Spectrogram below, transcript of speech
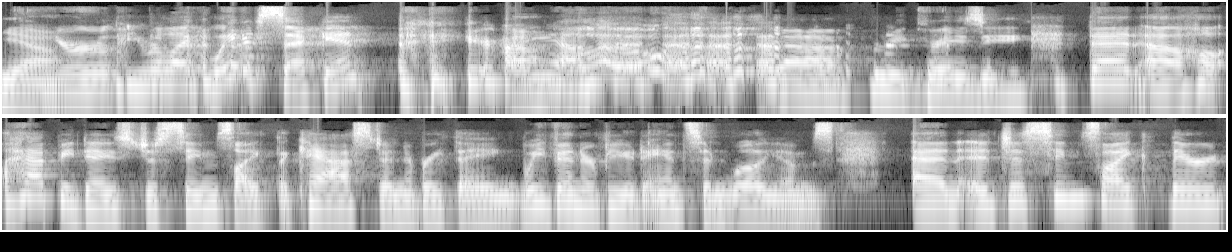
Yeah. You're you were like, wait a second. Here I am. yeah, pretty crazy. That uh, whole Happy Days just seems like the cast and everything. We've interviewed Anson Williams, and it just seems like they're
